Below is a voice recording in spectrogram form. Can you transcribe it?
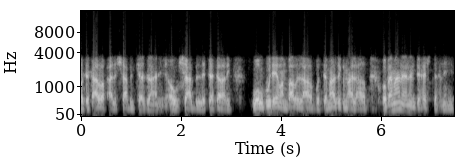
وتتعرف على الشعب الكازاني أو الشعب التتاري ووجود أيضا بعض العرب والتمازج مع العرب. وبامانه أنا اندهشت يعني.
